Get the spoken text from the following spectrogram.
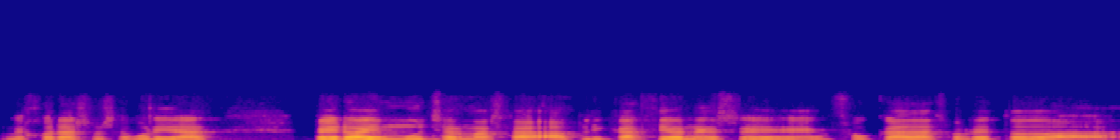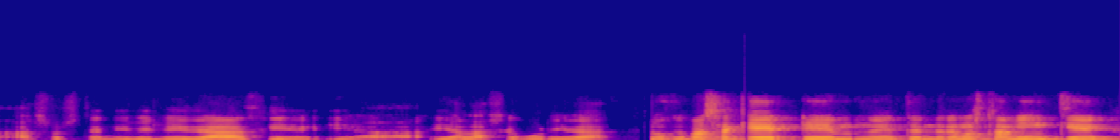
mejorar su seguridad, pero hay muchas más aplicaciones eh, enfocadas sobre todo a, sostenibilidad y, a, la seguridad. Lo que pasa es que em, tendremos también que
